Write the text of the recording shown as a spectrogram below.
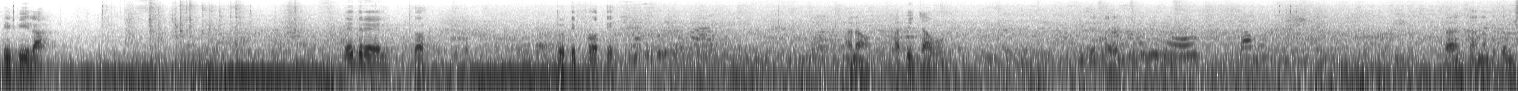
pipila. Pedrin, to. Tutti frutti. Ano? Happy chow. Dito tayo. Saan, saan ang gusto mo?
